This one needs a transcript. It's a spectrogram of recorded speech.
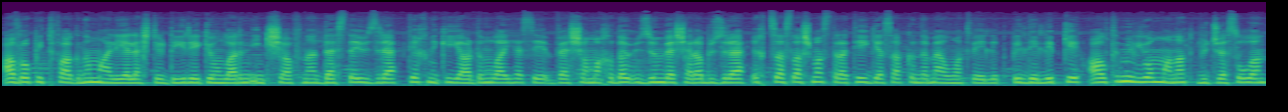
Avropa İttifaqının maliyyələşdirdiyi regionların inkişafına dəstək üzrə texniki yardım layihəsi və Şamaxıda üzüm və şərab üzrə ixtisaslaşma strategiyası haqqında məlumat verilib. Bildirilib ki, 6 milyon manat büdcəsi olan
